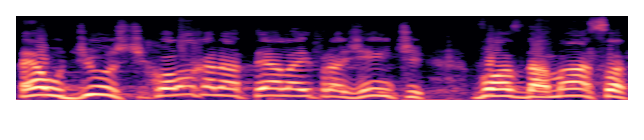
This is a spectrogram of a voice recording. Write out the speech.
É o Just, coloca na tela aí pra gente, voz da massa.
